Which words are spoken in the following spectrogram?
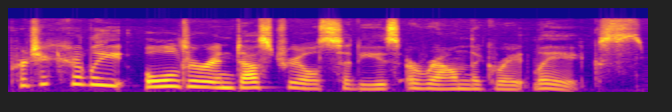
particularly older industrial cities around the Great Lakes.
